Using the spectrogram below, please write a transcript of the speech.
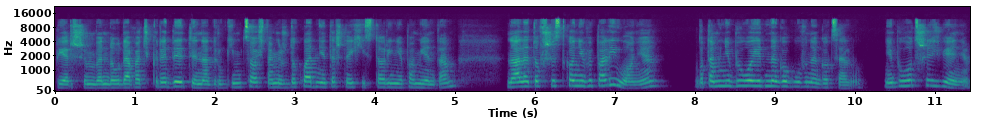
pierwszym będą dawać kredyty, na drugim coś, tam już dokładnie też tej historii nie pamiętam, no ale to wszystko nie wypaliło, nie? Bo tam nie było jednego głównego celu, nie było trzeźwienia.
